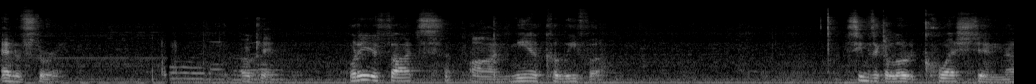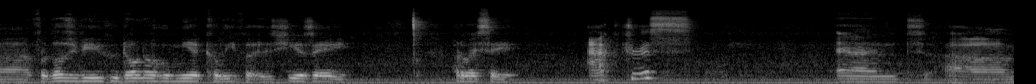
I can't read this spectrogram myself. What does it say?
End of story. Okay. What are your thoughts on Mia Khalifa? Seems like a loaded question. Uh, for those of you who don't know who Mia Khalifa is, she is a, how do I say, actress. And um,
